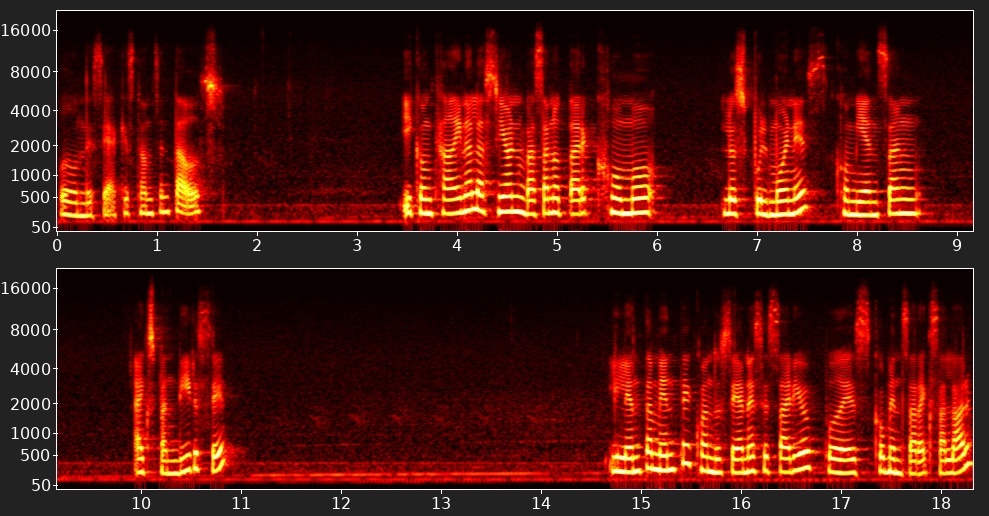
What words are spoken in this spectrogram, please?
o donde sea que están sentados. Y con cada inhalación vas a notar cómo los pulmones comienzan a expandirse. Y lentamente, cuando sea necesario, puedes comenzar a exhalar,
